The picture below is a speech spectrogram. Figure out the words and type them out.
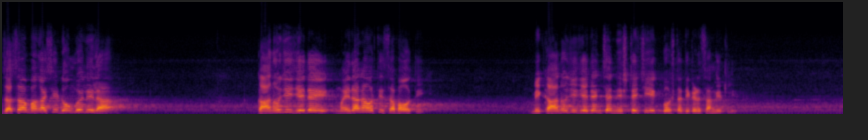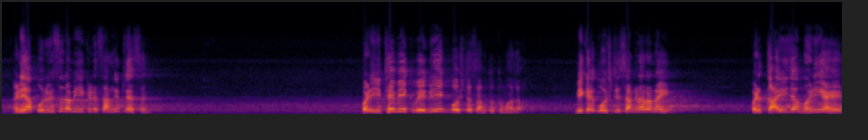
जसं मगाशी डोंबिवलीला कान्होजी जेदे मैदानावरती सभा होती. मी कान्होजी जेदेंच्या निष्ठेची एक गोष्ट तिकडे सांगितली. आणि यापूर्वी सुद्धा मी इकडे सांगितले असेल. पण इथे मी एक वेगळी एक गोष्ट सांगतो तुम्हाला. मी काय गोष्टी सांगणारा नाही पण काही ज्या म्हणी आहेत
